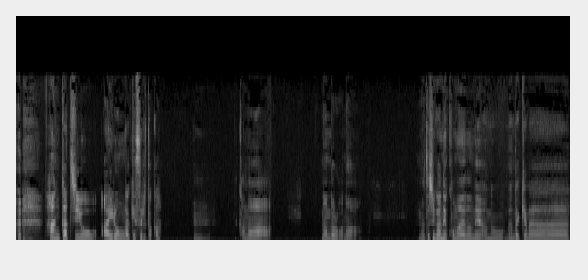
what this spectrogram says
ハンカチをアイロンがけするとか、うん、かななんだろうな。私がね、この間ね、あの、なんだっけな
